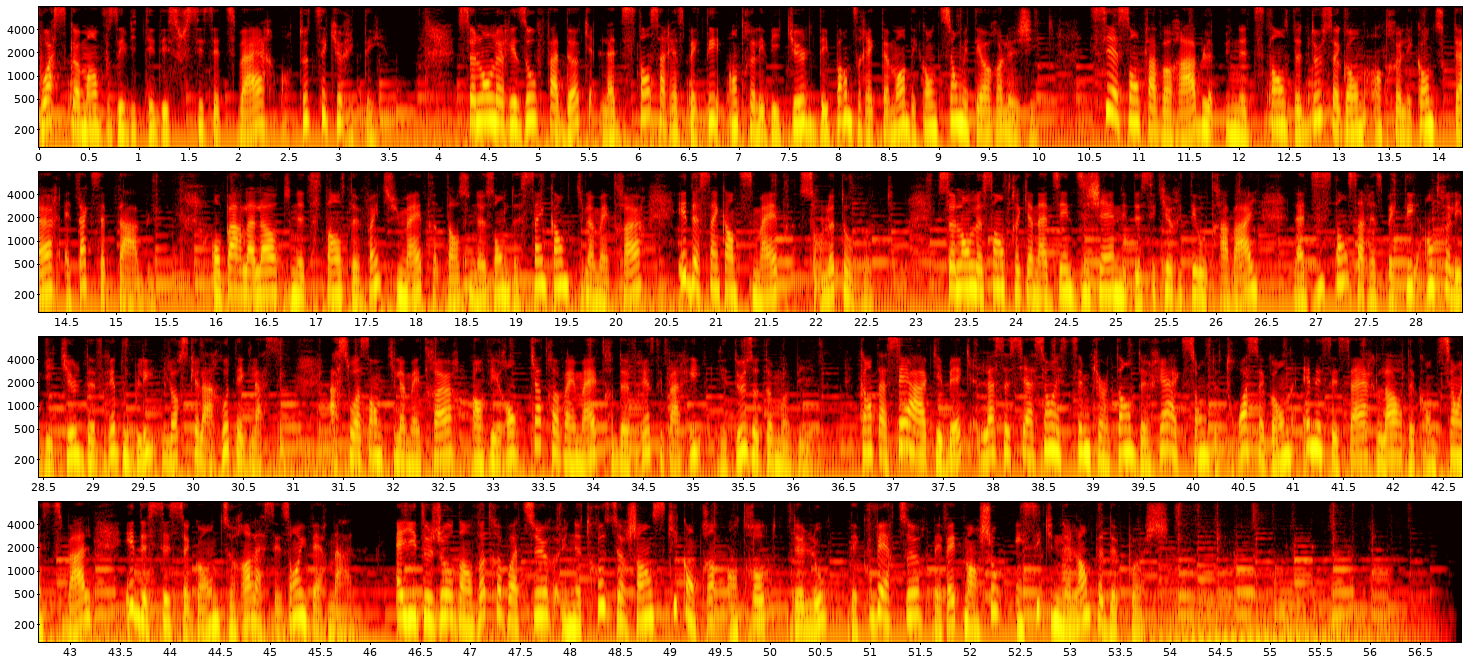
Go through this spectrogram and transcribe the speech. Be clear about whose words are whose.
Speaker 1: Voici comment vous éviter des soucis cet hiver en toute sécurité. Selon le réseau FADOC, la distance à respecter entre les véhicules dépend directement des conditions météorologiques. Si elles sont favorables, une distance de 2 secondes entre les conducteurs est acceptable. On parle alors d'une distance de 28 mètres dans une zone de 50 km/h et de 56 mètres sur l'autoroute. Selon le Centre canadien d'hygiène et de sécurité au travail, la distance à respecter entre les véhicules devrait doubler lorsque la route est glacée. À 60 km/h, environ 80 mètres devraient séparer les deux automobiles. Quant à CAA Québec, l'association estime qu'un temps de réaction de 3 secondes est nécessaire lors de conditions estivales et de 6 secondes durant la saison hivernale. Ayez toujours dans votre voiture une trousse d'urgence qui comprend entre autres de l'eau, des couvertures, des vêtements chauds ainsi qu'une lampe de poche.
